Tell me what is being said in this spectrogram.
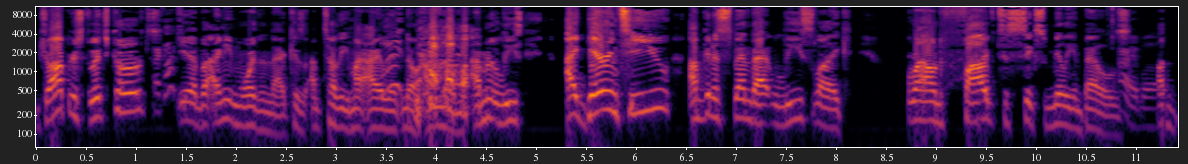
drop your switch codes. I got you. Yeah, but I need more than that because I'm telling you, my island. What? No, I'm, no, I'm gonna lease. I guarantee you, I'm gonna spend at least like around five to six million bells All right. Well. I'm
